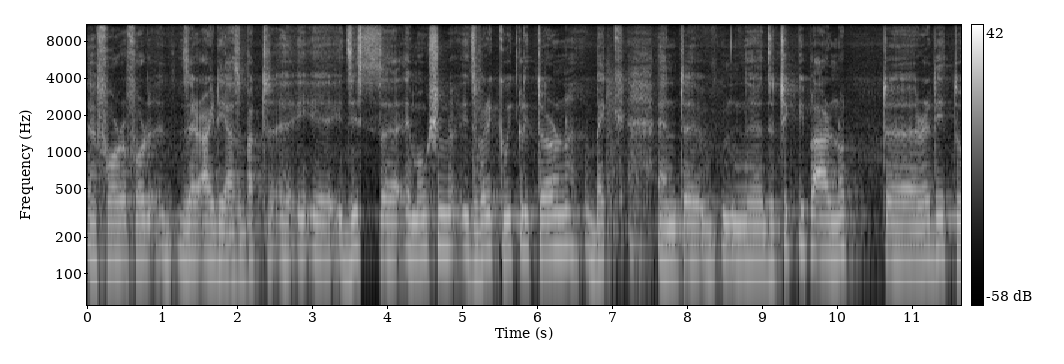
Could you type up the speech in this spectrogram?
uh, for for their ideas. But this emotion is very quickly turn back, and the Czech people are not ready to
